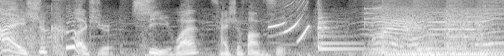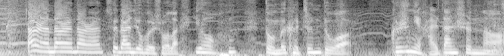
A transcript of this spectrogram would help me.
爱是克制，喜欢才是放肆。当然，当然，当然，崔丹就会说了：“哟，懂得可真多，可是你还单身呢。”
